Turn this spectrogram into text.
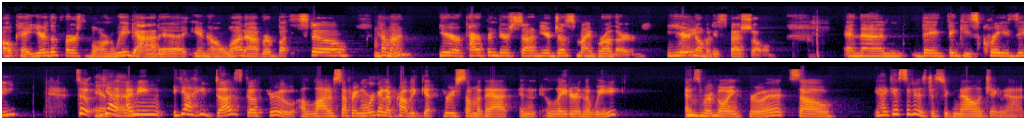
Okay, you're the firstborn. We got it, you know, whatever. But still, come Mhm. on. You're a carpenter's son. You're just my brother. You're Right. nobody special. And then they think he's crazy. So And yeah, I mean, yeah, he does go through a lot of suffering. We're going to probably get through some of that in later in the week as we're Mhm. going through it. So yeah, I guess it is just acknowledging that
